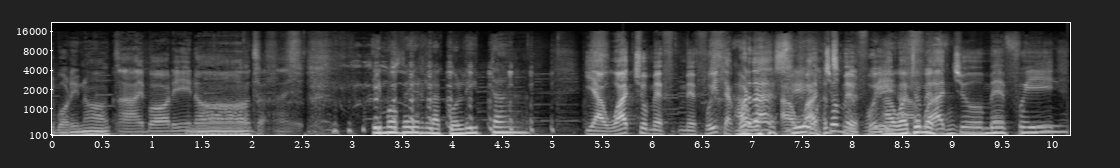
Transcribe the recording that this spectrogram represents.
Ivory Not. Ay, body Not. not. Y mover la colita. Y a Guacho me, me fui, ¿te acuerdas? Agua- sí. A Guacho me fui. A Guacho me fu- Guacho me fui.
